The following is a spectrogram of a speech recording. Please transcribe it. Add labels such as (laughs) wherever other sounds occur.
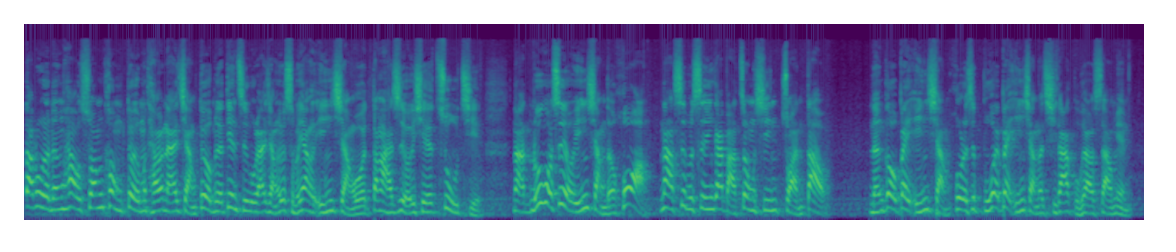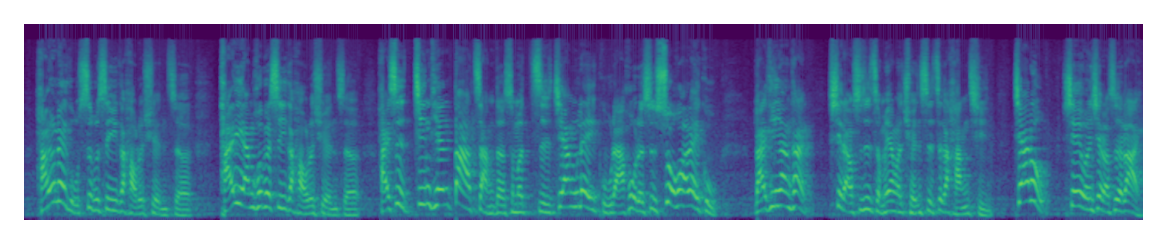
大陆的能耗双控对我们台湾来讲，对我们的电子股来讲有什么样的影响？我当然还是有一些注解。那如果是有影响的话，那是不是应该把重心转到能够被影响或者是不会被影响的其他股票上面？航运类股是不是一个好的选择？台阳会不会是一个好的选择？还是今天大涨的什么纸浆类股啦，或者是塑化类股？来听看看谢老师是怎么样的诠释这个行情。加入谢一文谢老师的 line。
